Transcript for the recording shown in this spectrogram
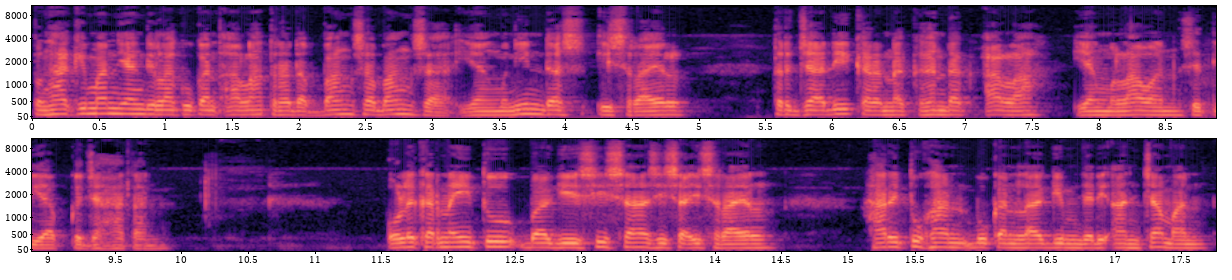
Penghakiman yang dilakukan Allah terhadap bangsa-bangsa yang menindas Israel terjadi karena kehendak Allah yang melawan setiap kejahatan. Oleh karena itu, bagi sisa-sisa Israel, hari Tuhan bukan lagi menjadi ancaman,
